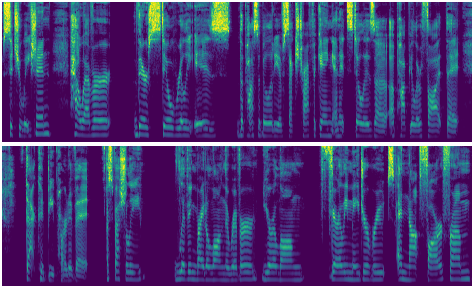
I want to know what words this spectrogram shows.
situation. However, there still really is the possibility of sex trafficking and it still is a, a popular thought that that could be part of it, especially living right along the river. You're along fairly major routes and not far from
